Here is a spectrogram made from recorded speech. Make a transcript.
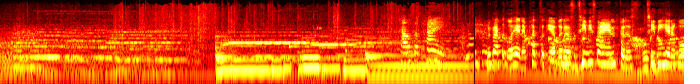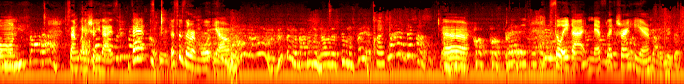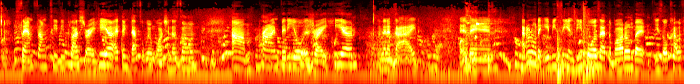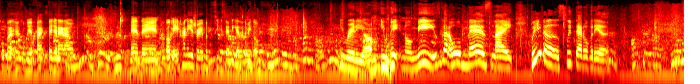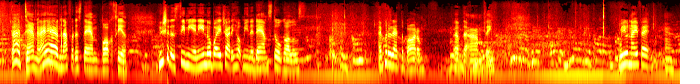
House of Pain. We about to go ahead and put together this TV stand for this TV here to go on. So I'm gonna show you guys that. This is the remote, y'all. Good thing about it is none of the students fail. Uh, so it got Netflix right here, Samsung TV Plus right here. I think that's what we're watching this on. Um, Prime Video is right here, and then a guide, and then I don't know the ABC and D4 is at the bottom, but these little colorful buttons will be if I figure that out. And then okay, Honey is ready to put the TV stand together. Let me go. You ready, y'all? You waiting on me? It's got a whole mess. Like we need to sweep that over there. God damn it! I had enough of this damn box here. You should have seen me, and ain't nobody tried to help me in the damn store, Carlos. I put it at the bottom of the um thing. Where your knife at? Mm.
